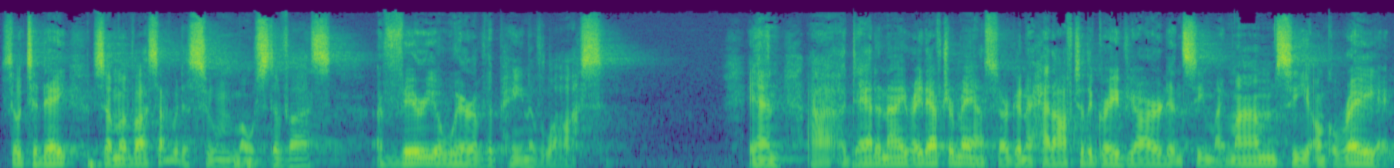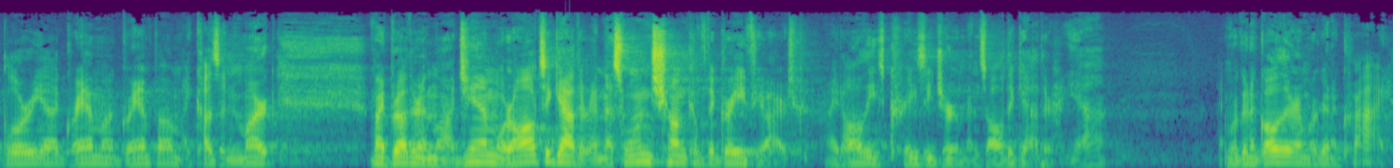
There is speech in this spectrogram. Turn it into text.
So today, some of us, I would assume most of us, are very aware of the pain of loss. And uh, dad and I, right after Mass, are going to head off to the graveyard and see my mom, see Uncle Ray, Aunt Gloria, Grandma, Grandpa, my cousin Mark, my brother in law, Jim, we're all together in this one chunk of the graveyard, right? All these crazy Germans all together, yeah? And we're going to go there and we're going to cry.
